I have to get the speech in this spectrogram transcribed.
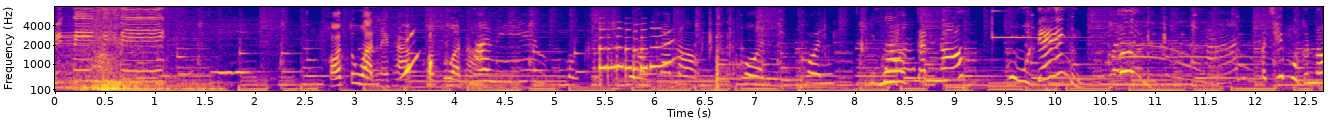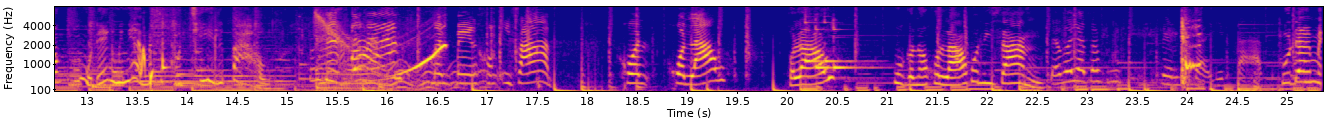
ปิ๊กปิ๊กปิ๊กปิ๊กขอตรวจหน่อยครับ ขอตรวจหน่อยอันนี้หมวกหมวกกันน็อกคนคนอีหมสาวกนกันน็อก หมูเด้งเฮ้ยไม่ใช่หมวกกันน็อกหมูเด้งไหมเนี่ยไม่ใช่กุชชี่หรือเปล่าอันนั้นมันเป็นของอีสานคนคนลาวคนล้าวหมวกกันน็อกคนล้าวคนอีสานแต่ว่าจะต้องพูดเป็นภาษาอีสานพูดได้ไหม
